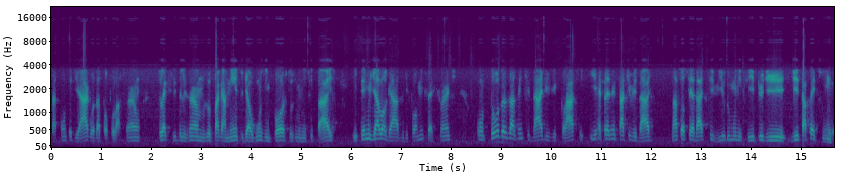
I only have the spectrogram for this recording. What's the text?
da conta de água da população, flexibilizamos o pagamento de alguns impostos municipais e temos dialogado de forma incessante com todas as entidades de classe e representatividade na sociedade civil do município de, de Itapetinga.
